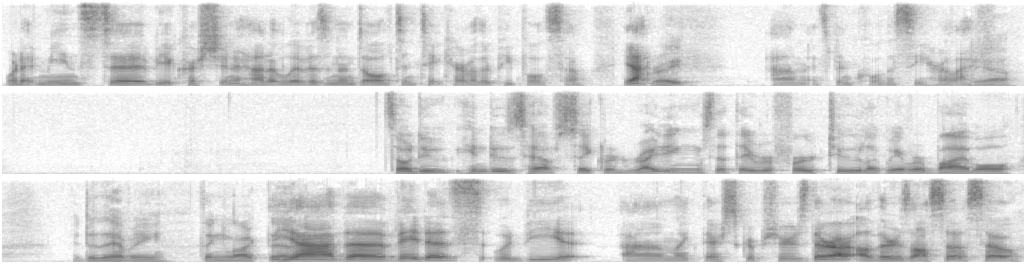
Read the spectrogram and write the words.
what it means to be a Christian and how to live as an adult and take care of other people. So yeah, great. Um, it's been cool to see her life. Yeah. So do Hindus have sacred writings that they refer to? Like we have our Bible. Do they have anything like that? Yeah, the Vedas would be um, like their scriptures. There are others also. So.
